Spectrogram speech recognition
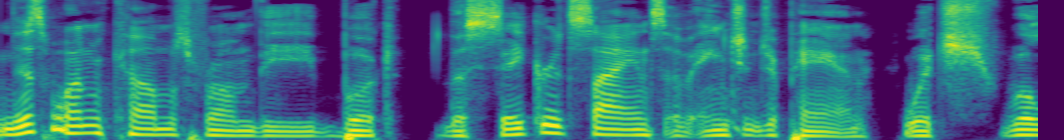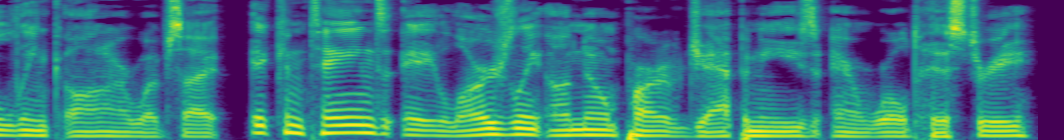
This one comes from the book The Sacred Science of Ancient Japan, which we'll link on our website. It contains a largely unknown part of Japanese and world history,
